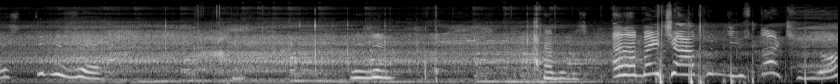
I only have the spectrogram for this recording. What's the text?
Esti bizi. Bizim. ha bu bizim. Arabayı çarpınca üstü açılıyor.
